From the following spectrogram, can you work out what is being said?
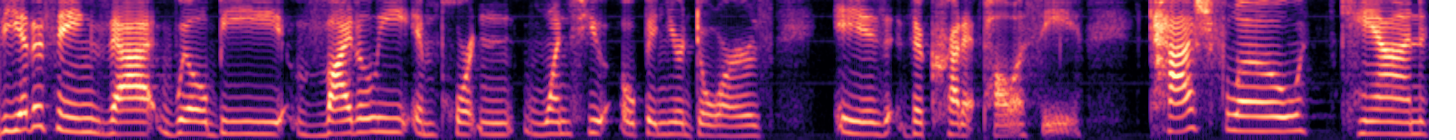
The other thing that will be vitally important once you open your doors is the credit policy. Cash flow can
